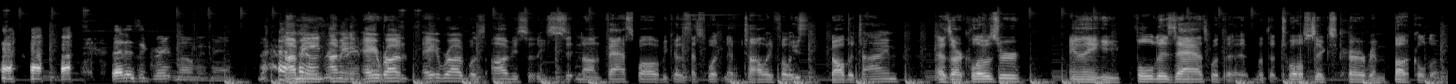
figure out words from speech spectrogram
that is a great moment, man. I mean, I mean, A. Rod, A Rod was obviously sitting on fastball because that's what Feliz did all the time as our closer, and then he fooled his ass with a with a 12-6 curve and buckled him.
